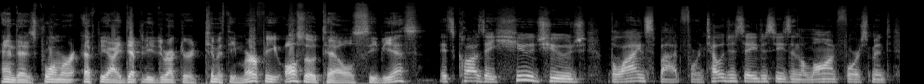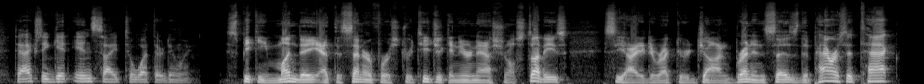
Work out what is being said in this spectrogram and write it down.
And as former FBI Deputy Director Timothy Murphy also tells CBS, it's caused a huge, huge blind spot for intelligence agencies and the law enforcement to actually get insight to what they're doing. Speaking Monday at the Center for Strategic and International Studies, CIA Director John Brennan says the Paris attack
